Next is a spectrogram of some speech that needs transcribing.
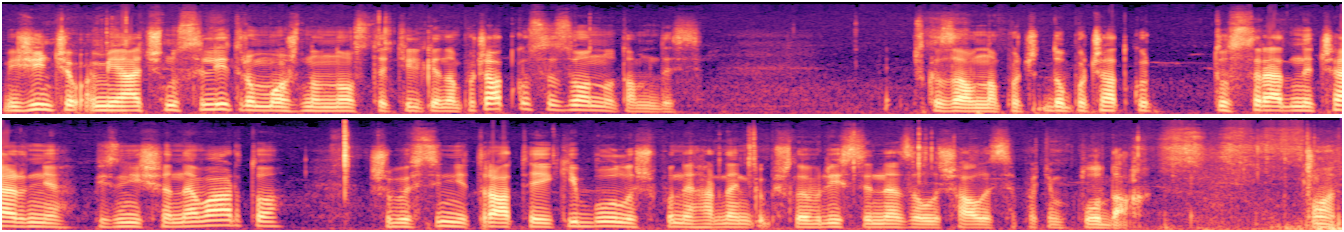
Між іншим, аміачну селітру можна вносити тільки на початку сезону, там десь, я б сказав, до початку до середини червня, пізніше не варто, щоб всі нітрати, які були, щоб вони гарненько пішли в ріст і не залишалися потім в плодах. От.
